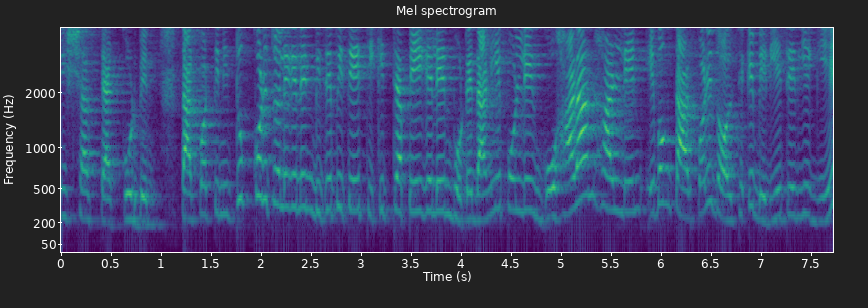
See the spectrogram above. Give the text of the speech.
নিঃশ্বাস ত্যাগ করবেন। তারপর তিনি টুক করে চলে গেলেন বিজেপিতে, টিকিটটা পেয়ে গেলেন, ভোটে দাঁড়িয়ে পড়লেন, গোহারান হারলেন এবং তারপরে দল থেকে বেরিয়ে টেরিয়ে গিয়ে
